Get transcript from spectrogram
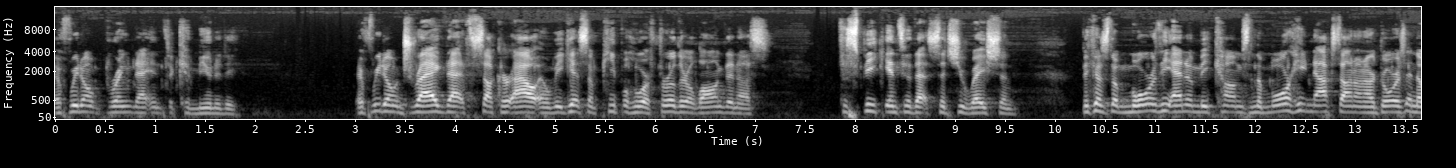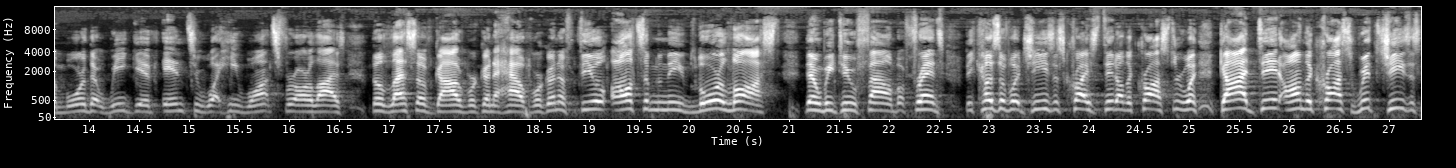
if we don't bring that into community if we don't drag that sucker out and we get some people who are further along than us to speak into that situation. Because the more the enemy comes and the more he knocks down on our doors and the more that we give into what he wants for our lives, the less of God we're going to have. We're going to feel ultimately more lost than we do found. But, friends, because of what Jesus Christ did on the cross, through what God did on the cross with Jesus,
